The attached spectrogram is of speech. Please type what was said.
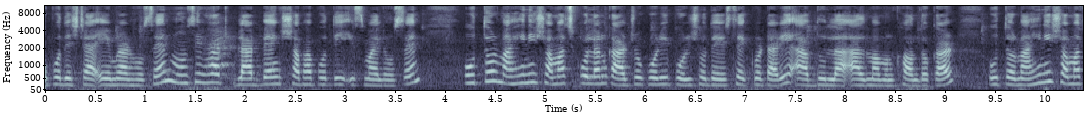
উপদেষ্টা ইমরান হোসেন, মুন্সিরহাট ব্লাড ব্যাংক সভাপতি ইসমাইল হোসেন উত্তর মাহিনী সমাজ কল্যাণ কার্যকরী পরিষদের সেক্রেটারি আবদুল্লাহ আল মামুন খন্দকার, উত্তর মাহিনী সমাজ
